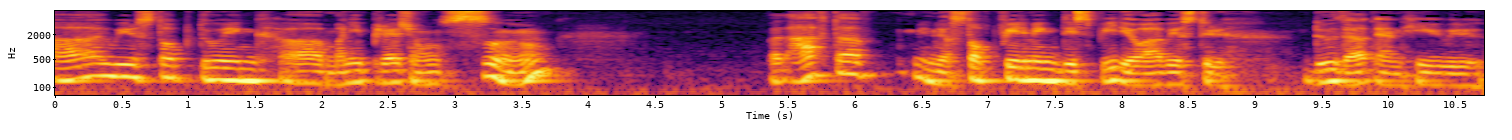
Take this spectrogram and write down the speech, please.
I will stop doing uh, manipulation soon. But after you know stop filming this video, I will still do that and he will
